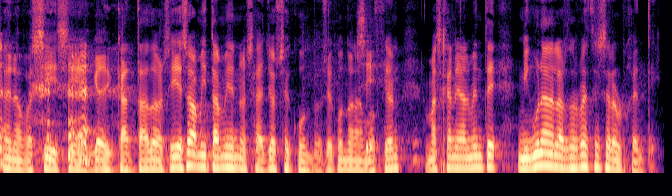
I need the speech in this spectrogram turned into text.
Bueno, pues sí, sí, encantador. Sí, eso a mí también, o sea, yo secundo, secundo la emoción. Además, generalmente, ninguna de las dos veces era urgente.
